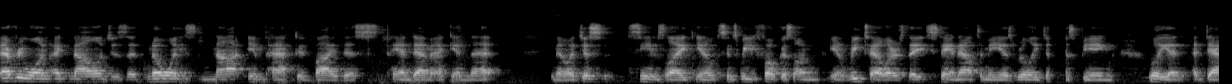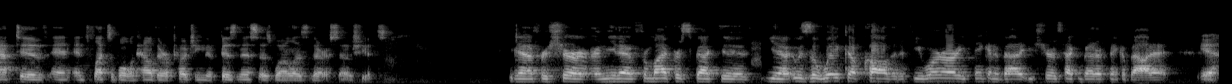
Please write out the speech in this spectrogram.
everyone acknowledges that no one's not impacted by this pandemic and that you know, it just seems like, you know, since we focus on, you know, retailers, they stand out to me as really just being really adaptive and, and flexible in how they're approaching their business as well as their associates. Yeah, for sure. And, you know, from my perspective, you know, it was a wake up call that if you weren't already thinking about it, you sure as heck better think about it. Yeah.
